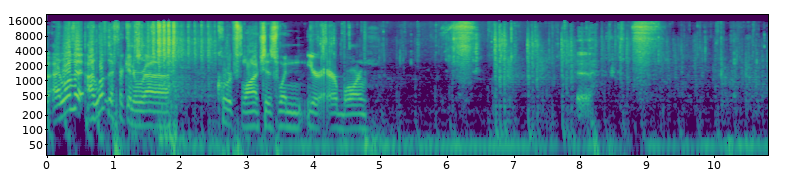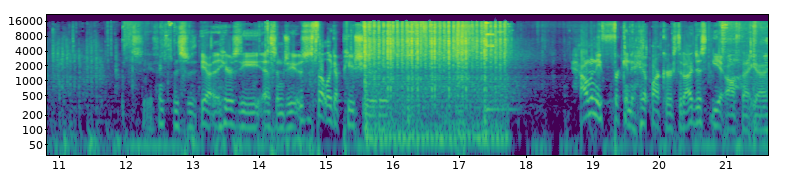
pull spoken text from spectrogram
I love it. I love the freaking uh, corpse launches when you're airborne. Let's see, I think this was, yeah, here's the SMG. It just felt like a pea shooter. How many freaking hit markers did I just get off that guy?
